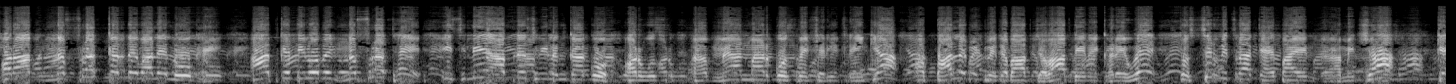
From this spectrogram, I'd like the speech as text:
اور آپ نفرت کرنے والے لوگ ہیں۔ آپ کے دلوں میں نفرت ہے، اس لیے آپ نے سری لنکا کو اور میان مار کو اس میں شریک نہیں کیا۔ اور پارلیمنٹ میں جب آپ جواب دینے کھڑے ہوئے، تو صرف اتنا کہہ پائے حمید شاہ کہ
